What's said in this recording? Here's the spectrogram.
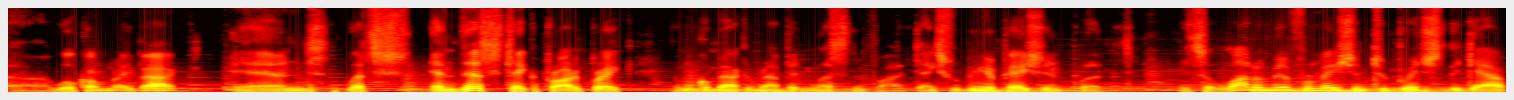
uh, we'll come right back and let's end this, take a product break, and we'll come back and wrap it in less than five. Thanks for being patient, but it's a lot of information to bridge the gap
